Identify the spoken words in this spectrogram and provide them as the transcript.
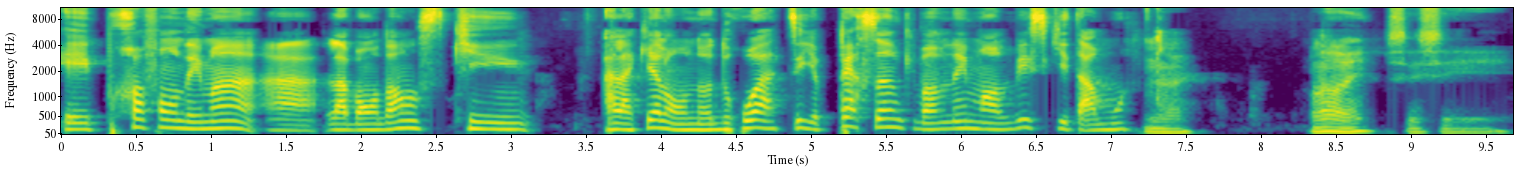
et profondément à l'abondance qui à laquelle on a droit. Tu sais, il y a personne qui va venir m'enlever ce qui est à moi. Ouais. Ouais, ouais. C'est, c'est,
